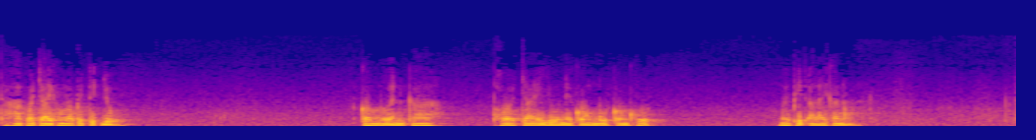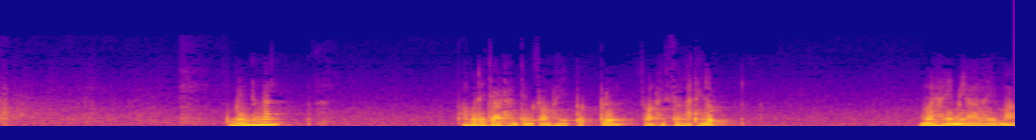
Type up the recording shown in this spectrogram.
ถ้าหากว่าใจของเราไปติดอยู่ ก็เหมือนกับพอใจอยู่ในกองมูดกองขูด ไม่ผิดอะไรก็นอน เหม็นทั้งนั้น พระพุทธเจ้าท่านจึงสอนให้ปลดเปลื้องสอนให้สลัดให้หลุด ไม่ให้มีอะไรมา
